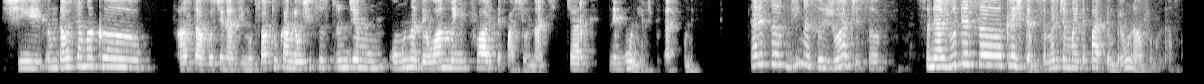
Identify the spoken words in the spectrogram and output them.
Și îmi dau seama că asta a fost ce ne-a ținut. Faptul că am reușit să strângem o mână de oameni foarte pasionați, chiar nebuni, aș putea spune, care să vină să joace, să, să ne ajute să creștem, să mergem mai departe. Împreună am făcut asta.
